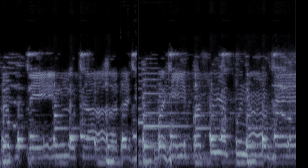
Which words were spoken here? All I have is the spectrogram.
प्रभु प्रेम लुटा रहे वही बस अपना है।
